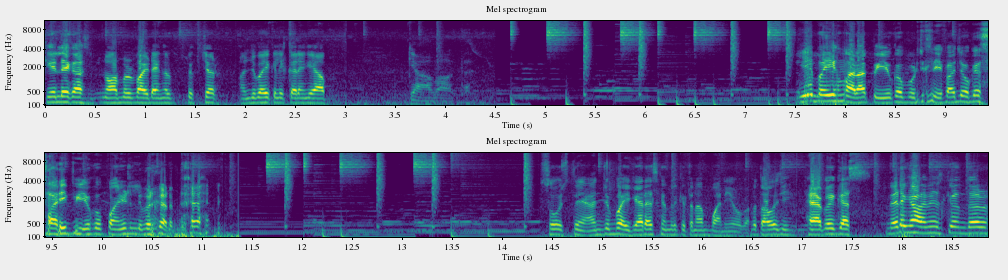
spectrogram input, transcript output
केले का normal wide angle picture Anju भाई क्लिक करेंगे आप। क्या बात है। ये भाई हमारा पीयू का बुर्ज खलीफा जो कि सारी पीयू को पानी डिलीवर करता है। सोचते हैं अंजुम भाई कह रहा है इसके अंदर कितना पानी होगा। बताओ जी है कोई गैस मेरे ख्याल में इसके अंदर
